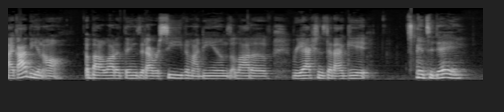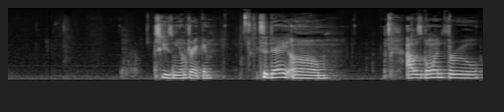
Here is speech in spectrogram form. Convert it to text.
Like i be in awe about a lot of things that i receive in my dms a lot of reactions that i get. And today excuse me i'm drinking. Today um I was going through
